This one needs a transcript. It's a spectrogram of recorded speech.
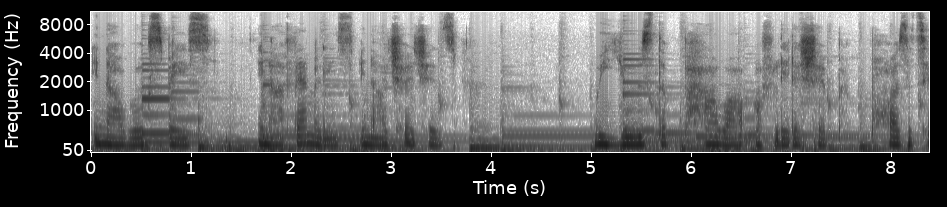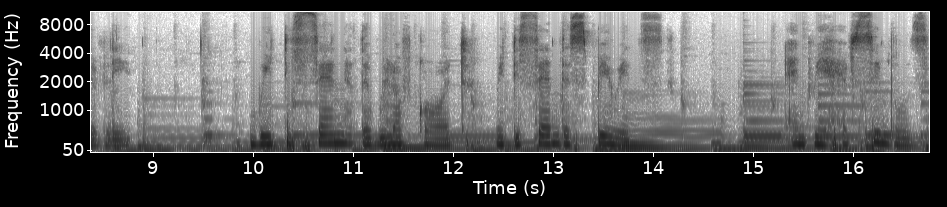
in our workspace, in our families, in our churches, we use the power of leadership positively. We discern the will of God, we discern the spirits, and we have symbols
